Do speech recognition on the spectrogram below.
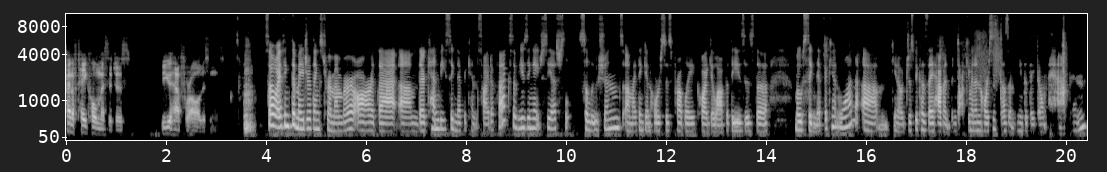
kind of take-home messages do you have for our listeners? So I think the major things to remember are that um, there can be significant side effects of using HES solutions. Um, I think in horses, probably coagulopathies is the most significant one. Um, you know, just because they haven't been documented in horses doesn't mean that they don't happen.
